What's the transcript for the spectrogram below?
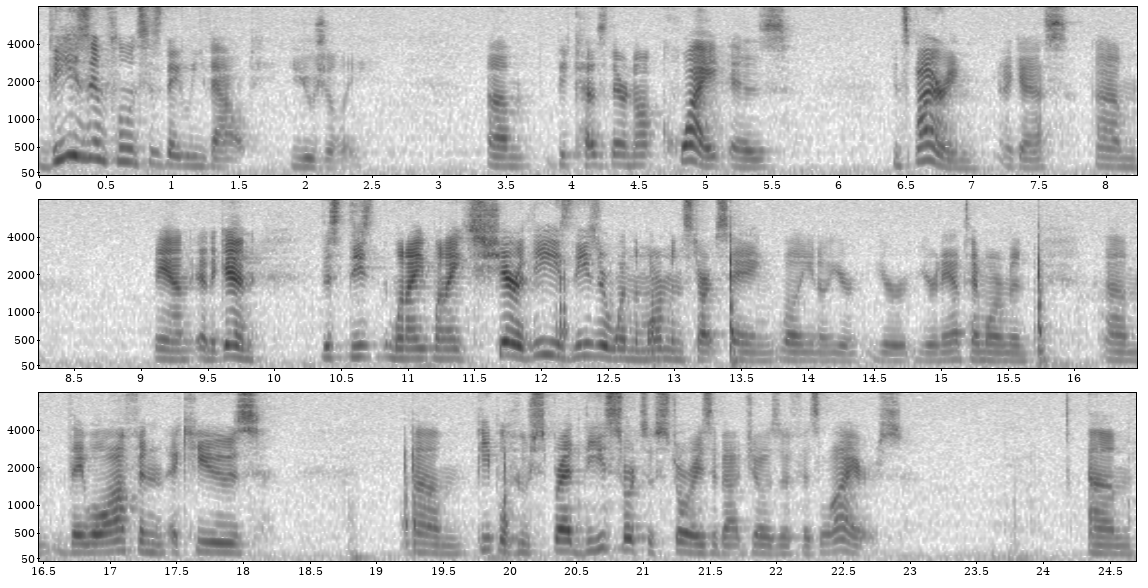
These influences they leave out, usually, um, because they're not quite as inspiring, I guess. Um, and and again, this these when I when I share these, these are when the Mormons start saying, well, you know, you're you're you're an anti-Mormon. Um, they will often accuse um, people who spread these sorts of stories about Joseph as liars. Um,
